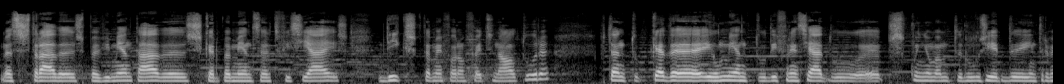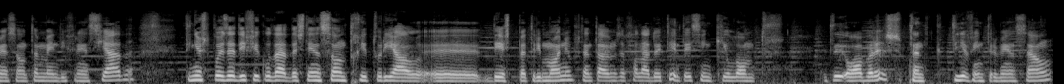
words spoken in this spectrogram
mas estradas pavimentadas, escarpamentos artificiais, diques que também foram feitos na altura. Portanto, cada elemento diferenciado eh, pressupunha uma metodologia de intervenção também diferenciada. Tínhamos depois a dificuldade da extensão territorial deste património, portanto, estávamos a falar de 85 quilómetros de obras, portanto, que teve intervenção.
